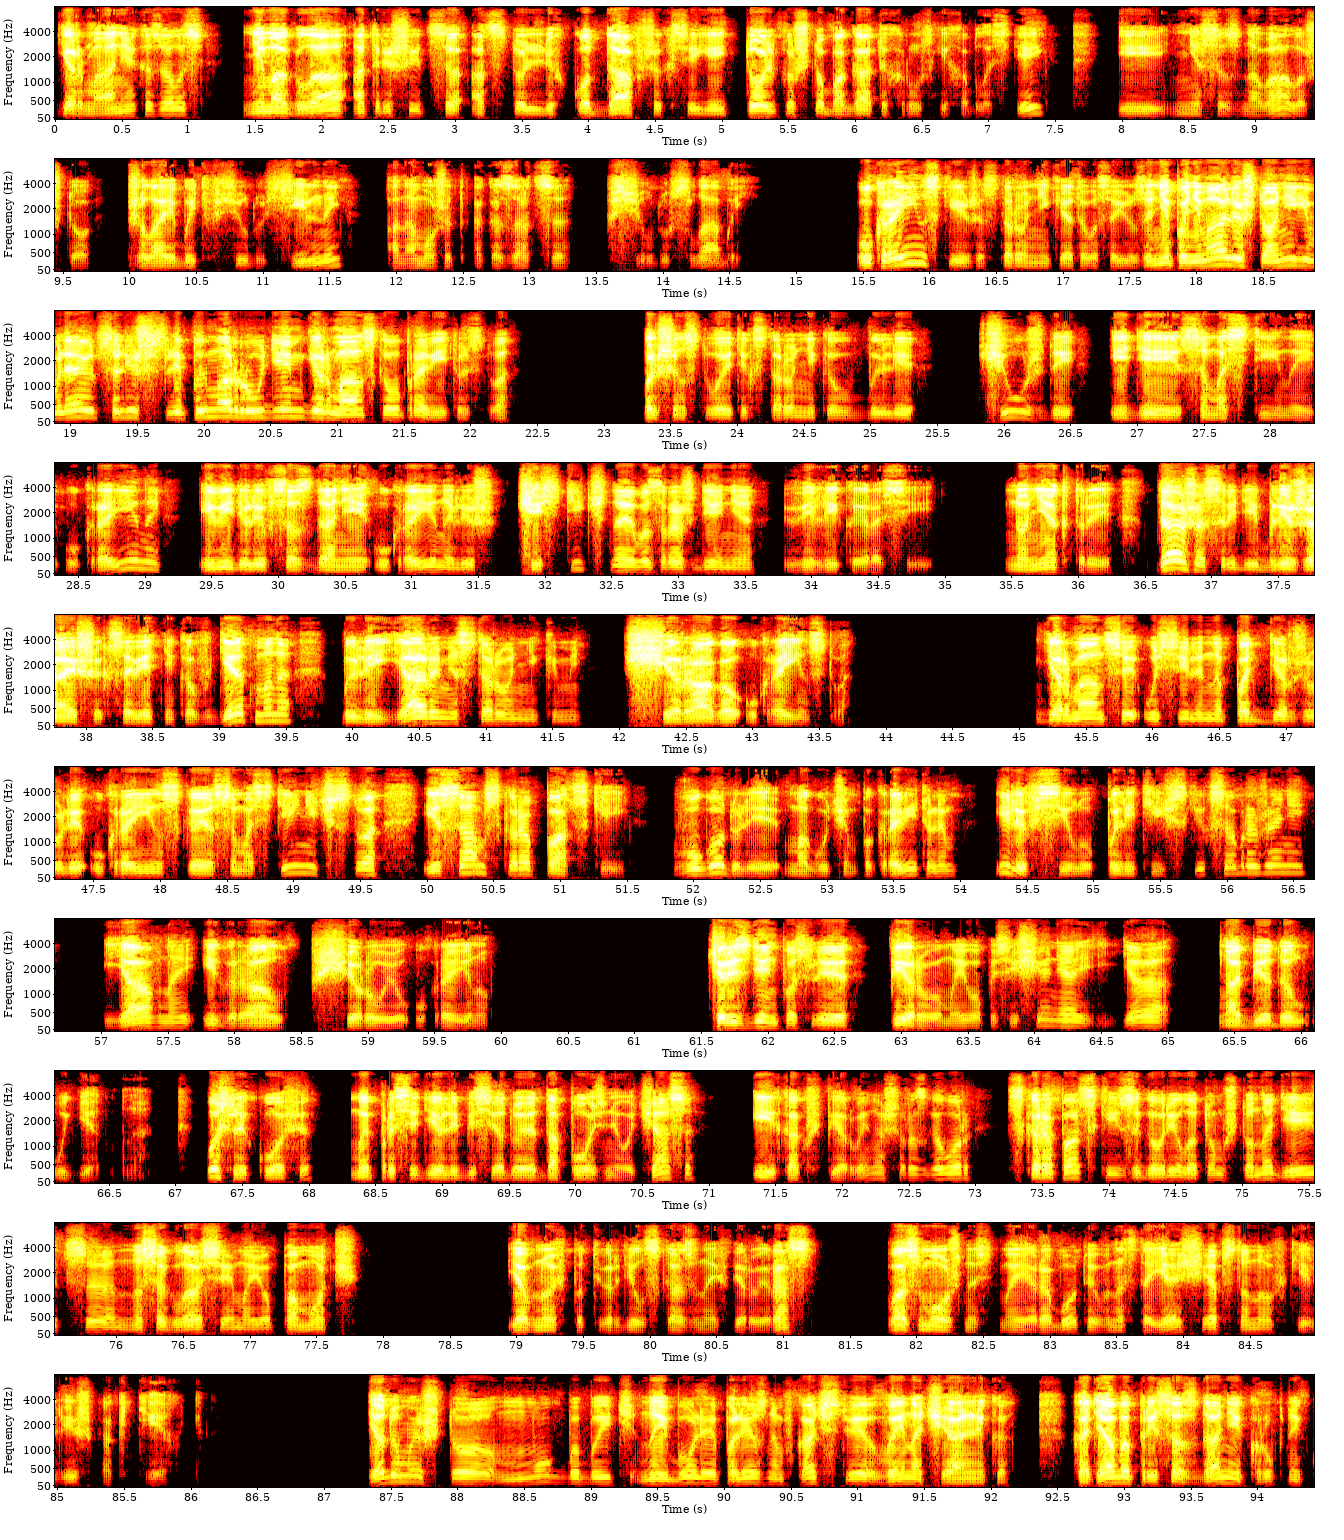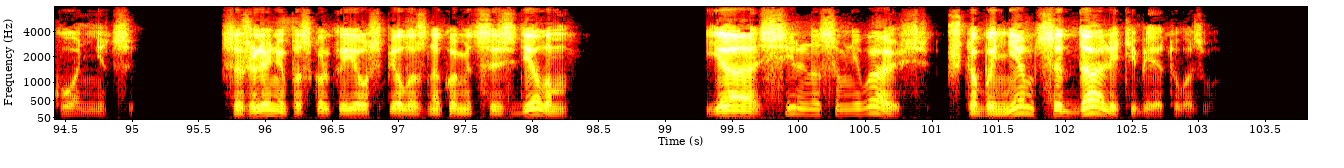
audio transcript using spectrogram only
Германия, казалось, не могла отрешиться от столь легко давшихся ей только что богатых русских областей и не сознавала, что, желая быть всюду сильной, она может оказаться всюду слабой. Украинские же сторонники этого союза не понимали, что они являются лишь слепым орудием германского правительства. Большинство этих сторонников были чужды идеи самостийной Украины и видели в создании Украины лишь частичное возрождение Великой России. Но некоторые, даже среди ближайших советников Гетмана, были ярыми сторонниками щерага украинства. Германцы усиленно поддерживали украинское самостийничество, и сам Скоропадский, в угоду ли могучим покровителям или в силу политических соображений, явно играл в щерую Украину. Через день после первого моего посещения я обедал у Гетмана. После кофе мы просидели, беседуя до позднего часа, и, как в первый наш разговор, Скоропадский заговорил о том, что надеется на согласие мое помочь. Я вновь подтвердил сказанное в первый раз, возможность моей работы в настоящей обстановке лишь как техника. Я думаю, что мог бы быть наиболее полезным в качестве военачальника, хотя бы при создании крупной конницы. К сожалению, поскольку я успел ознакомиться с делом, я сильно сомневаюсь, чтобы немцы дали тебе эту возможность.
